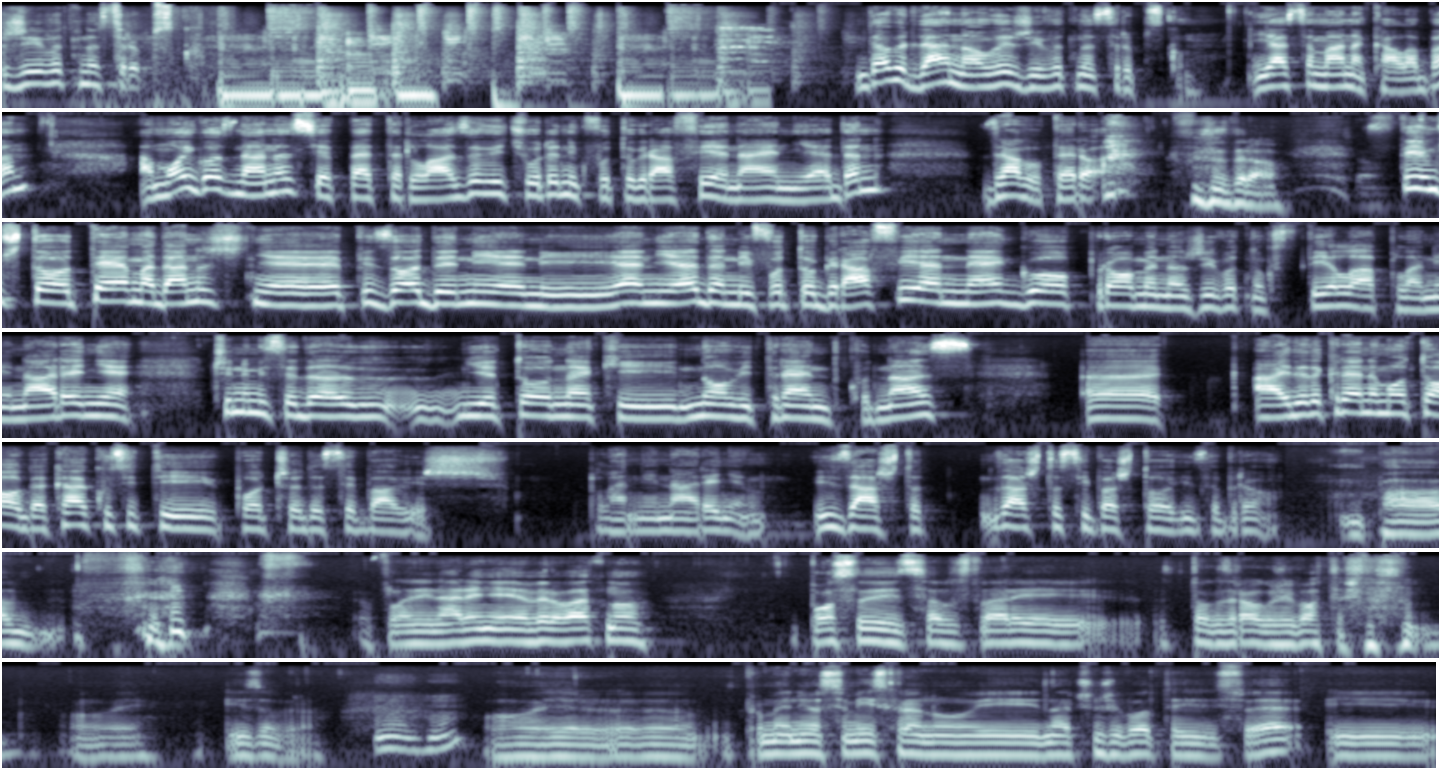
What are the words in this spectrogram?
Život na srpskom. Dobar dan, ovo je Život na srpskom. Ja sam Ana Kalaba, a moj gost danas je Petar Lazović, urednik fotografije na N1. Zdravo, Pero. Zdravo. S tim što tema današnje epizode nije ni N1 ni fotografija, nego promena životnog stila, planinarenje. Čini mi se da je to neki novi trend kod nas. E, ajde da krenemo od toga. Kako si ti počeo da se baviš planinarenjem i zašto, zašto si baš to izabrao? Pa, planinarenje je verovatno posledica u stvari tog zdravog života što sam ovaj, izabrao. Mm -hmm. ovaj, jer, promenio sam ishranu i način života i sve i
